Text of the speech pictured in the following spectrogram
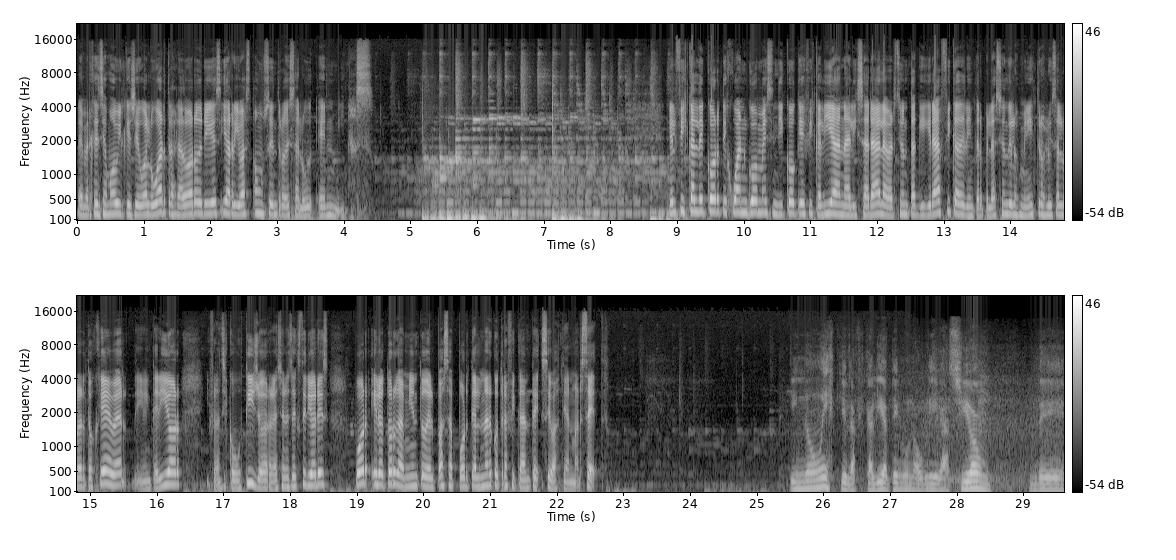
La emergencia móvil que llegó al lugar trasladó a Rodríguez y a Rivas a un centro de salud en Minas. El fiscal de corte Juan Gómez indicó que Fiscalía analizará la versión taquigráfica de la interpelación de los ministros Luis Alberto Heber, del Interior, y Francisco Bustillo, de Relaciones Exteriores, por el otorgamiento del pasaporte al narcotraficante Sebastián Marcet. Y no es que la Fiscalía tenga una obligación de,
